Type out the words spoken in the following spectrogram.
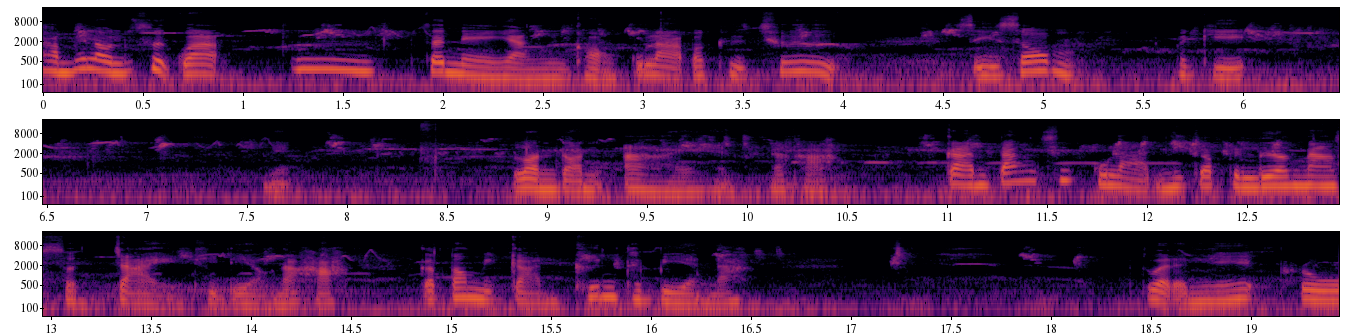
ทำให้เรารู้สึกว่า อืมเสน่ห์อย่างหนึ่งของกุหลาบก็คือชื่อ สีส้มเมื่อกี้เนี่ยลอนดอนอายนะคะ การตั้งชื่อกุหลาบนี่ก็เป็นเรื่องน่าสนใจทีเดียวนะคะ ก็ต้องมีการขึ้นทะเบียนนะส่วนอันนี้พรู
